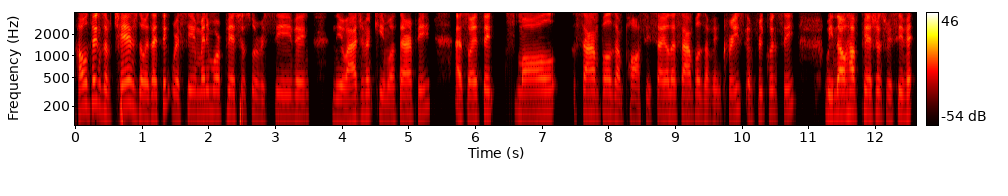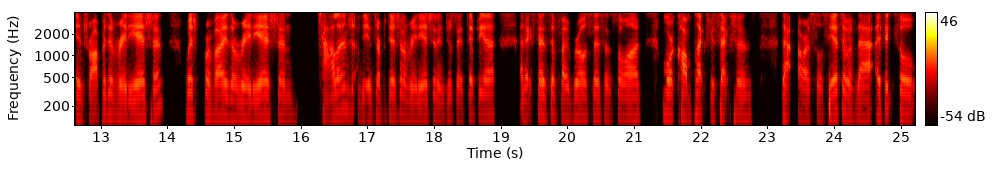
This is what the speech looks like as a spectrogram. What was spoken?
How things have changed though is I think we're seeing many more patients who are receiving neoadjuvant chemotherapy. And so I think small samples and paucicellular samples have increased in frequency. We now have patients receiving intraoperative radiation, which provides a radiation challenge the interpretation of radiation induced atypia and extensive fibrosis and so on, more complex resections that are associated with that. I think so.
